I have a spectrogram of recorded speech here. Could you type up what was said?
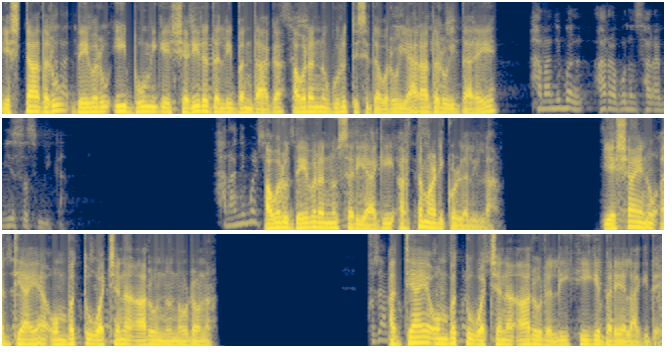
ಎಷ್ಟಾದರೂ ದೇವರು ಈ ಭೂಮಿಗೆ ಶರೀರದಲ್ಲಿ ಬಂದಾಗ ಅವರನ್ನು ಗುರುತಿಸಿದವರು ಯಾರಾದರೂ ಇದ್ದಾರೆಯೇ? ಅವರು ದೇವರನ್ನು ಸರಿಯಾಗಿ ಅರ್ಥ ಮಾಡಿಕೊಳ್ಳಲಿಲ್ಲ ಯಶಾಯನು ಅಧ್ಯಾಯ ಒಂಬತ್ತು ವಚನ ಆರನ್ನು ನೋಡೋಣ. ಅಧ್ಯಾಯ ಒಂಬತ್ತು ವಚನ ಆರರಲ್ಲಿ ಹೀಗೆ ಬರೆಯಲಾಗಿದೆ.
